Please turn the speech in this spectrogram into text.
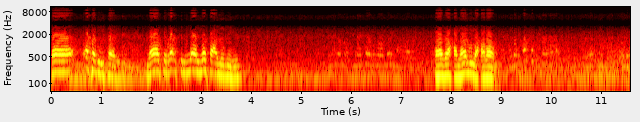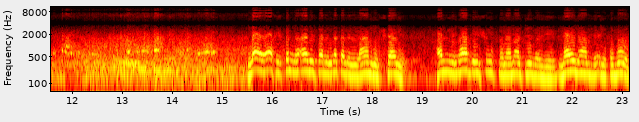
فأخذوا الفائدة. لكن رأس المال ما فعلوا به. هذا حلال ولا حرام؟ لا يا أخي قلنا آنفا المثل العام الشامل هل ما بيشوف منامات مزعجة لا ينام بالقبور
